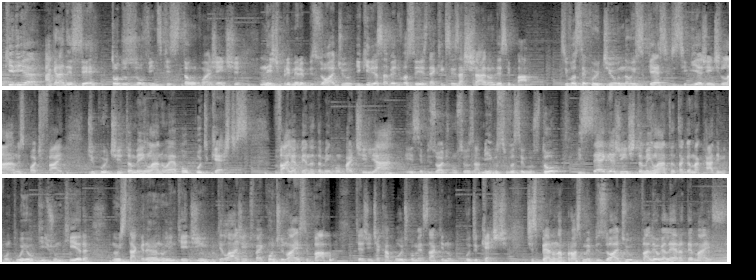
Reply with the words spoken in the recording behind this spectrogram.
Queria agradecer todos os ouvintes que estão com a gente neste primeiro episódio e queria saber de vocês, né? O que vocês acharam desse papo? Se você curtiu, não esquece de seguir a gente lá no Spotify, de curtir também lá no Apple Podcasts. Vale a pena também compartilhar esse episódio com seus amigos, se você gostou. E segue a gente também lá, tanto a Gama Academy quanto eu, Gui Junqueira, no Instagram, no LinkedIn, porque lá a gente vai continuar esse papo que a gente acabou de começar aqui no podcast. Te espero no próximo episódio. Valeu, galera. Até mais.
